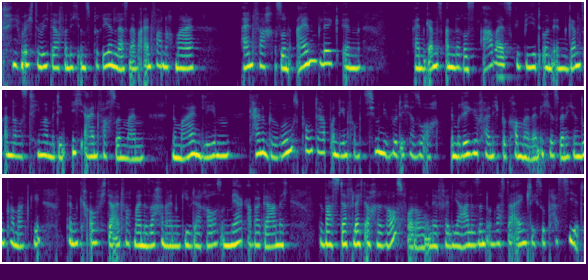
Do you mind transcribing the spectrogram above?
Ich möchte mich davon nicht inspirieren lassen, aber einfach nochmal einfach so ein Einblick in ein ganz anderes Arbeitsgebiet und ein ganz anderes Thema, mit dem ich einfach so in meinem normalen Leben keine Berührungspunkte habe. Und die Informationen, die würde ich ja so auch im Regelfall nicht bekommen, weil wenn ich es, wenn ich in den Supermarkt gehe, dann kaufe ich da einfach meine Sachen ein und gehe wieder raus und merke aber gar nicht, was da vielleicht auch Herausforderungen in der Filiale sind und was da eigentlich so passiert.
